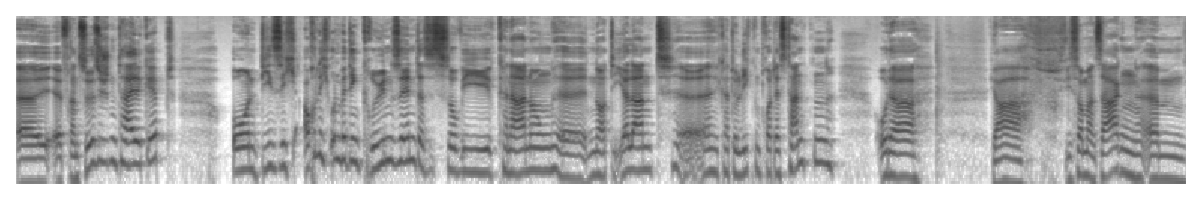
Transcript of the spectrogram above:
äh, äh, französischen Teil gibt. Und die sich auch nicht unbedingt grün sind. Das ist so wie, keine Ahnung, äh, Nordirland, äh, Katholiken, Protestanten oder ja, wie soll man sagen, ähm,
